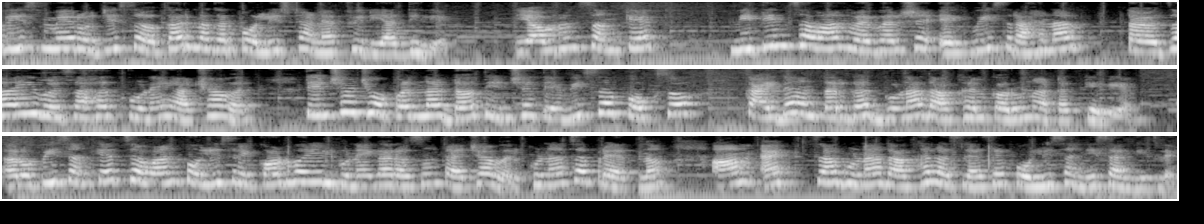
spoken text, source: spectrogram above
वीस मे रोजी सहकार नगर पोलीस ठाण्यात फिर्याद दिली आहे. यावरून संकेत नितीन चव्हाण वय वर्ष एकवीस राहणार तळजाई वसाहत पुणे याच्यावर तीनशे चोपन्न ड तीनशे तेवीस पोक्सो कायद्याअंतर्गत गुन्हा दाखल करून अटक केली आहे. आरोपी संकेत चव्हाण पोलीस रेकॉर्डवरील गुन्हेगार असून त्याच्यावर खुनाचा प्रयत्न आर्म ऍक्टचा गुन्हा दाखल असल्याचे पोलिसांनी सांगितले.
